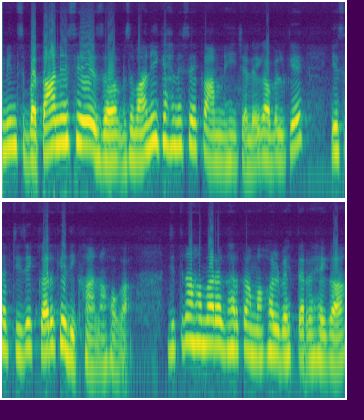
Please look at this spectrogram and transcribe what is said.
मीन्स बताने से ज़बानी कहने से काम नहीं चलेगा, बल्कि ये सब चीज़ें करके दिखाना होगा। जितना हमारा घर का माहौल बेहतर रहेगा,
